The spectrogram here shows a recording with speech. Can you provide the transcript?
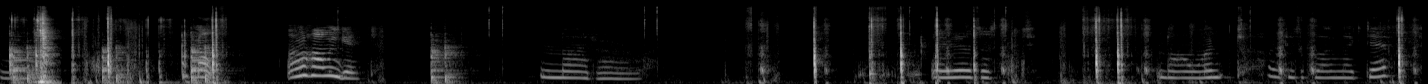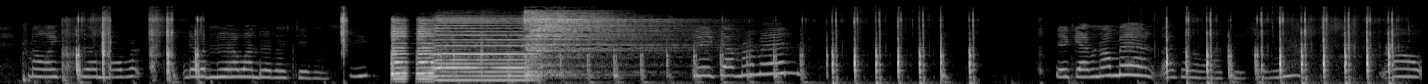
No. No. No. I'm having it. Neither. It is just. No, want. I just going like that. No, like the more. Was another one that I didn't see. Hey, cameraman. Hey, cameraman. I don't know what this is. No.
